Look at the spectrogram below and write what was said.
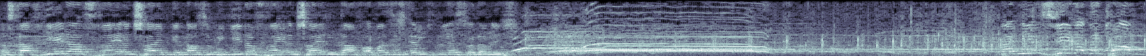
Das darf jeder frei entscheiden, genauso wie jeder frei entscheiden darf, ob er sich impfen lässt oder nicht. Jeder willkommen.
